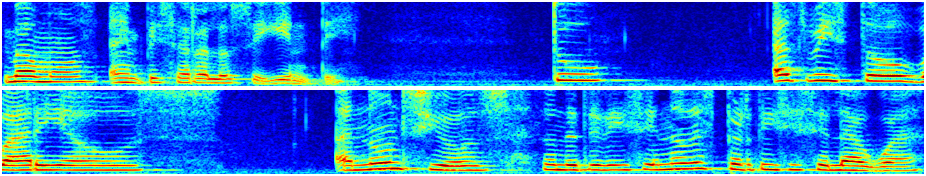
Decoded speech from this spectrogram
vamos a empezar a lo siguiente. Tú has visto varios anuncios donde te dicen no desperdicies el agua,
